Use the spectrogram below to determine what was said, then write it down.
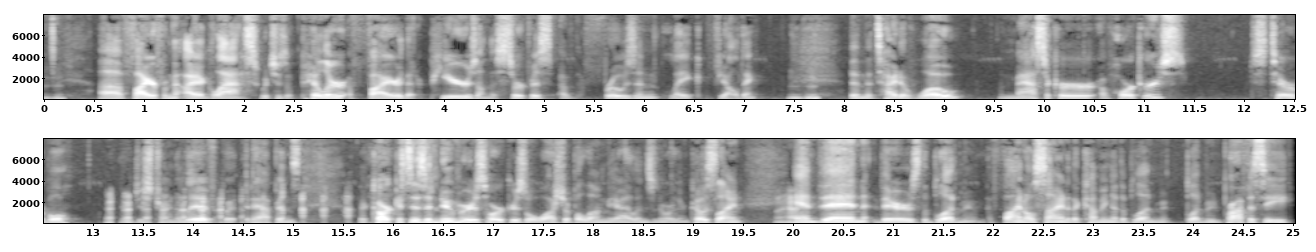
Mm-hmm. Uh, fire from the Eye of Glass, which is a pillar of fire that appears on the surface of the frozen lake Fjalding. Mm-hmm. Then the Tide of Woe, the massacre of Horkers. It's terrible. They're just trying to live, but it happens. The carcasses of numerous Horkers will wash up along the island's northern coastline. Uh-huh. And then there's the Blood Moon, the final sign of the coming of the Blood Moon, blood moon prophecy,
